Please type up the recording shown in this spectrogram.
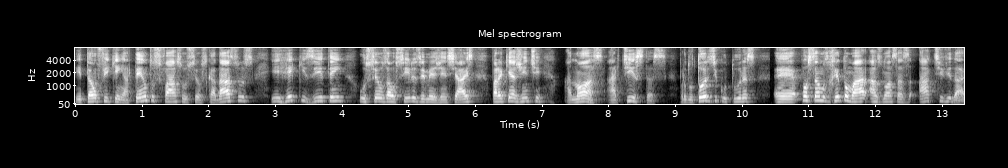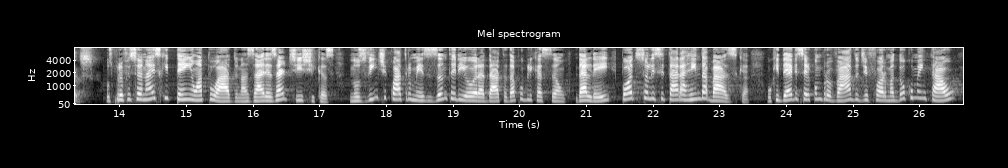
Então fiquem atentos, façam os seus cadastros e requisitem os seus auxílios emergenciais para que a gente, a nós, artistas, produtores de culturas, é, possamos retomar as nossas atividades. Os profissionais que tenham atuado nas áreas artísticas nos 24 meses anterior à data da publicação da lei pode solicitar a renda básica, o que deve ser comprovado de forma documental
